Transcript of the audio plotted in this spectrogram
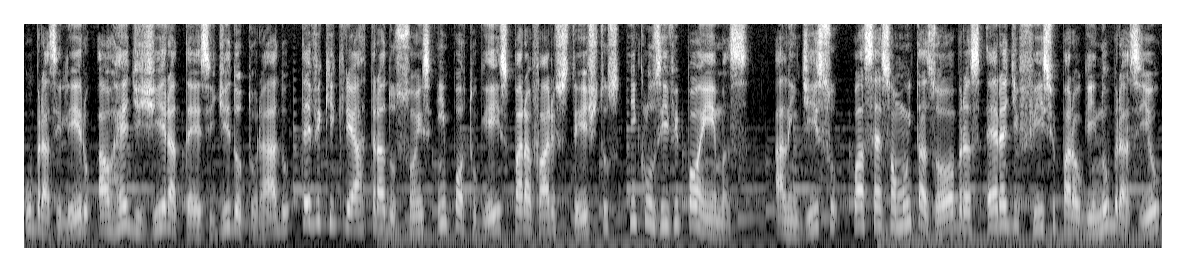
O brasileiro, ao redigir a tese de doutorado, teve que criar traduções em português para vários textos, inclusive poemas, Além disso, o acesso a muitas obras era difícil para alguém no Brasil,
